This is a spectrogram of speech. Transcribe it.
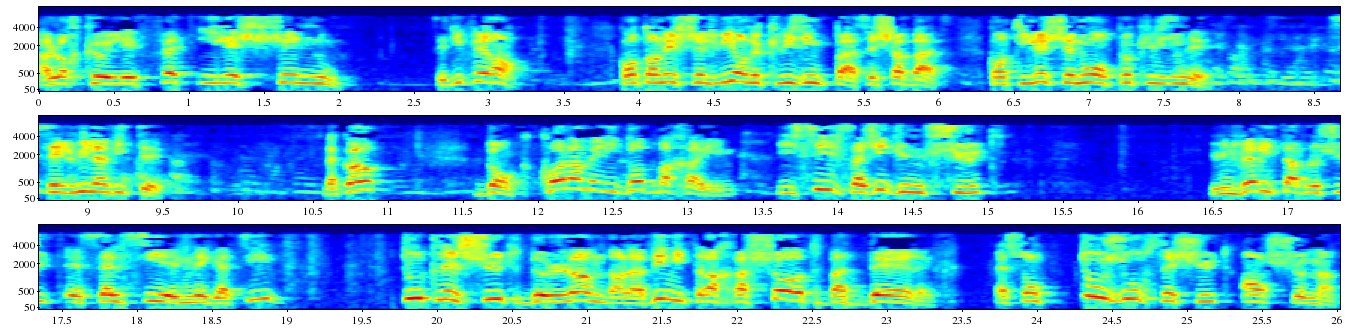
alors que les fêtes, il est chez nous. C'est différent. Quand on est chez lui, on ne cuisine pas, c'est Shabbat. Quand il est chez nous, on peut cuisiner. C'est lui l'invité. D'accord? Donc, ici il s'agit d'une chute, une véritable chute, et celle-ci est négative. Toutes les chutes de l'homme dans la vie, mitrachashot baderech, elles sont toujours ces chutes en chemin.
